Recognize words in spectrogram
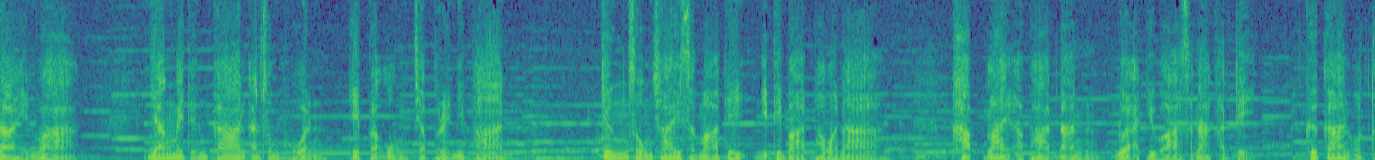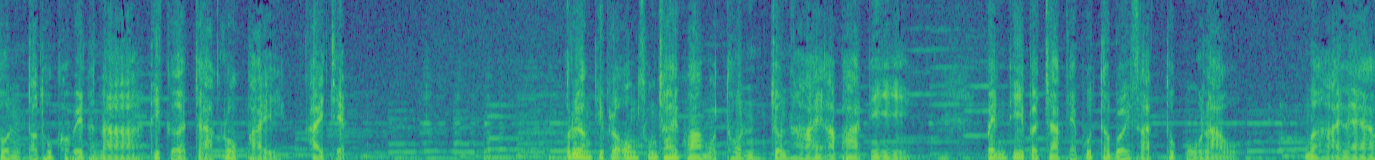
ณาเห็นว่า ยังไม่ถึงการอันสมควรที่พระองค์จะปรินิพาน จึงทรงใช้สมาธิอิทธิบาทภาวนา ขับไล่อาพาธนั้นด้วยอธิวาสนาขันติ คือการอดทนต่อทุกขเวทนาที่เกิดจากโรคภัย ไข้เจ็บ เรื่องที่พระองค์ทรงใช้ความอดทนจนหายอาพาธนี้ เป็นที่ประจักษ์แก่พุทธบริษัททุกหมู่เหล่า เมื่อหายแล้ว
